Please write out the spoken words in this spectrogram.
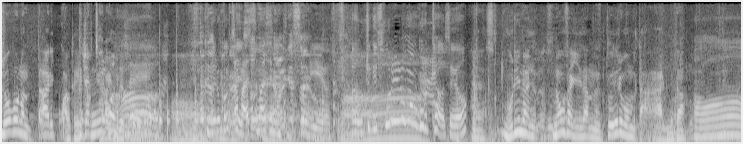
요거는 딸이 꽉 아, 되게 그대로. 어. 꽉 말씀하시는 북소리예요, 지금. 아, 어떻게 소리로만 그렇게 아세요? 예, 우리는 농사 짓는 두드려 보면 딱 압니다 아,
